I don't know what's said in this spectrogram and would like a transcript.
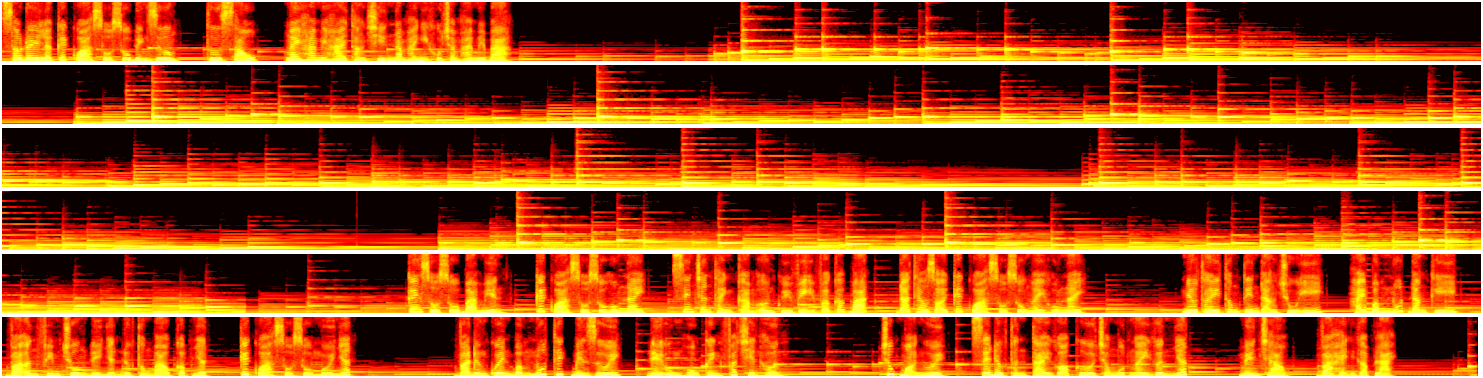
Sau đây là kết quả sổ số Bình Dương, thứ 6 ngày 22 tháng 9 năm 2023. Kênh sổ số 3 miền, kết quả sổ số hôm nay, xin chân thành cảm ơn quý vị và các bạn đã theo dõi kết quả sổ số ngày hôm nay. Nếu thấy thông tin đáng chú ý, hãy bấm nút đăng ký và ấn phím chuông để nhận được thông báo cập nhật kết quả sổ số mới nhất. Và đừng quên bấm nút thích bên dưới để ủng hộ kênh phát triển hơn. Chúc mọi người sẽ được thần tài gõ cửa trong một ngày gần nhất. Mến chào và hẹn gặp lại!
